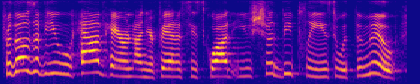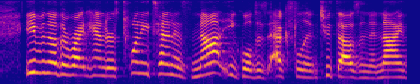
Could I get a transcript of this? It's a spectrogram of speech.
For those of you who have Haren on your fantasy squad, you should be pleased with the move. Even though the right-hander's 2010 has not equaled his excellent 2009,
